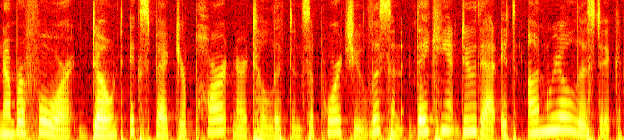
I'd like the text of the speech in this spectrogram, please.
Number four, don't expect your partner to lift and support you. Listen, they can't do that. It's unrealistic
